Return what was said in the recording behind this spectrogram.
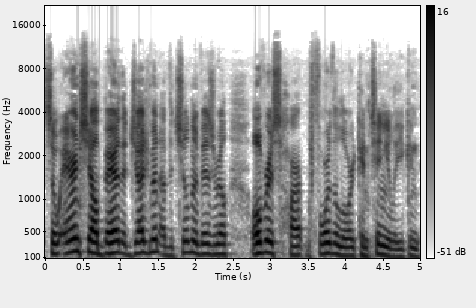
So Aaron shall bear the judgment of the children of Israel over his heart before the Lord continually. You can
